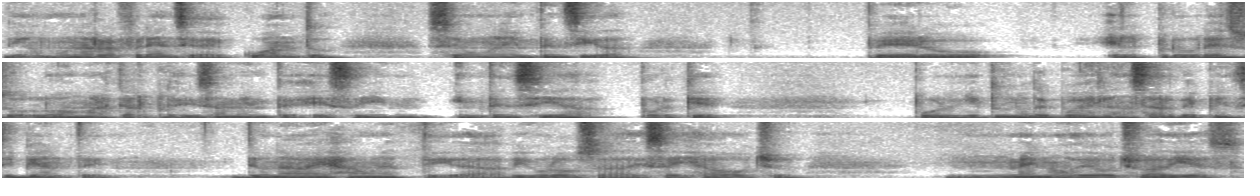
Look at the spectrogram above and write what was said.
digamos una referencia de cuánto según la intensidad, pero el progreso lo va a marcar precisamente esa intensidad. ¿Por qué? Porque tú no te puedes lanzar de principiante de una vez a una actividad vigorosa de 6 a 8, menos de 8 a 10,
